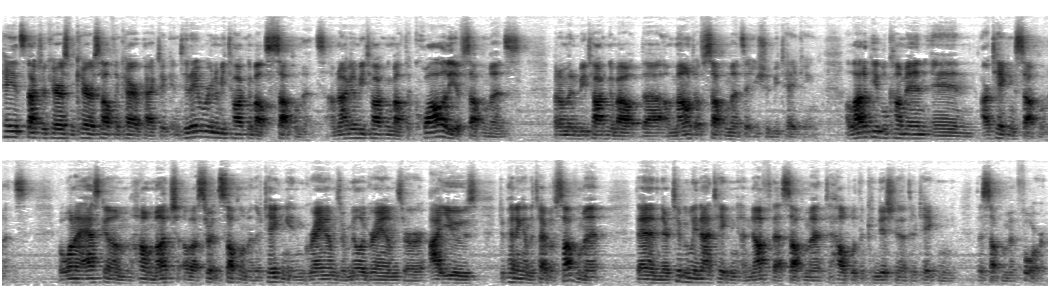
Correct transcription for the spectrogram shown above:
Hey, it's Dr. Kehres from Kehres Health and Chiropractic, and today we're going to be talking about supplements. I'm not going to be talking about the quality of supplements, but I'm going to be talking about the amount of supplements that you should be taking. A lot of people come in and are taking supplements, but when I ask them how much of a certain supplement they're taking in grams or milligrams or IUs, depending on the type of supplement, then they're typically not taking enough of that supplement to help with the condition that they're taking the supplement for.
